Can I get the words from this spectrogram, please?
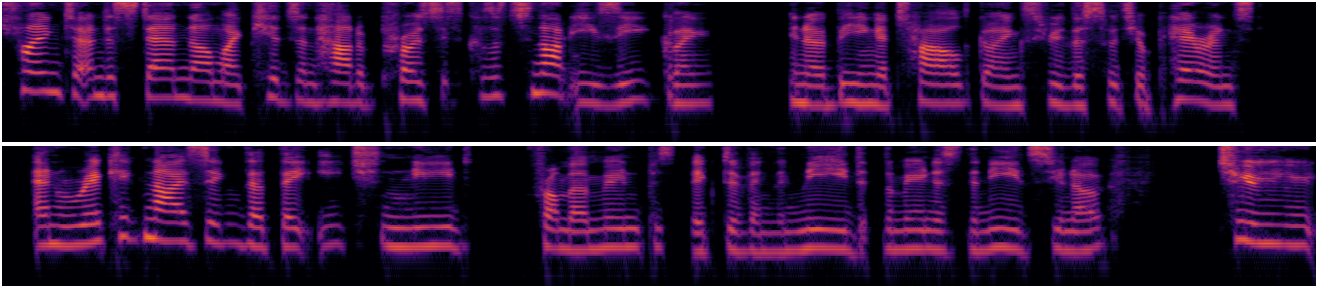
Trying to understand now my kids and how to process because it's not easy going, you know, being a child going through this with your parents and recognizing that they each need from a moon perspective and the need, the moon is the needs, you know, to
